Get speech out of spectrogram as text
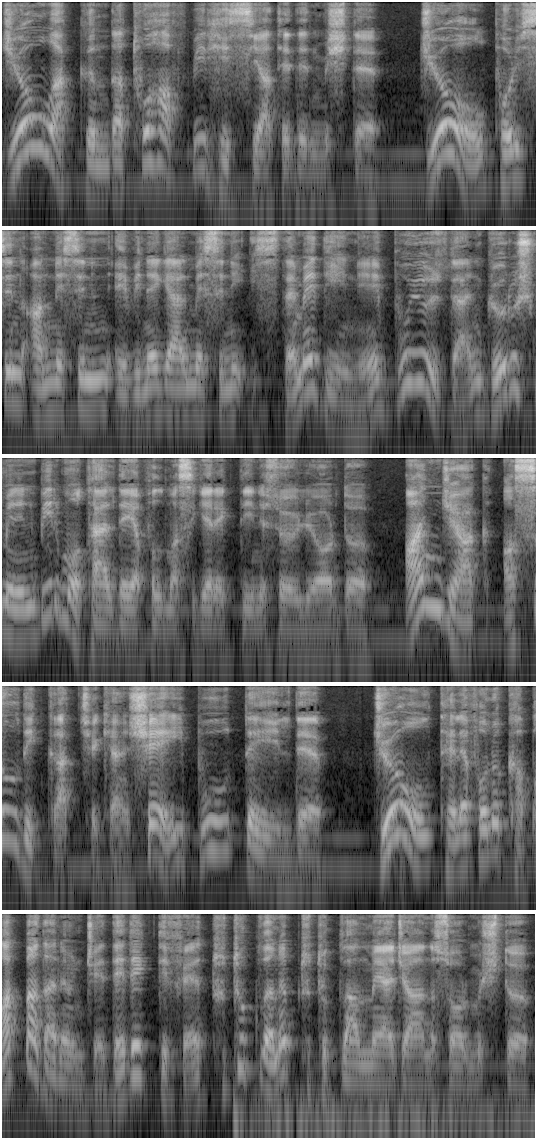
Joel hakkında tuhaf bir hissiyat edinmişti. Joel polisin annesinin evine gelmesini istemediğini, bu yüzden görüşmenin bir motelde yapılması gerektiğini söylüyordu. Ancak asıl dikkat çeken şey bu değildi. Joel telefonu kapatmadan önce dedektife tutuklanıp tutuklanmayacağını sormuştu.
